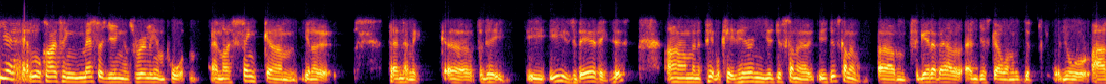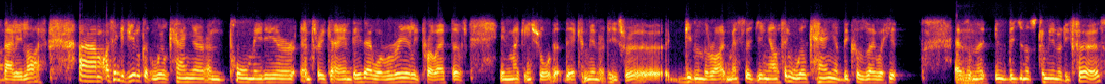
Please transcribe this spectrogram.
Yeah, look, I think messaging is really important, and I think um, you know, pandemic uh, fatigue is there, it exists, um, and if people keep hearing, you're just gonna you're just gonna um, forget about it and just go on with your uh, daily life. Um, I think if you look at Will Wilcannia and PAW Media and 3KND, they were really proactive in making sure that their communities were given the right messaging. I think Will Wilcannia, because they were hit as mm. an Indigenous community first,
